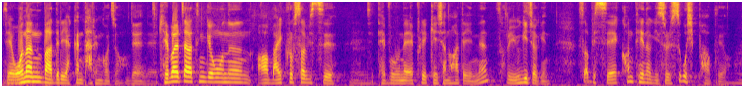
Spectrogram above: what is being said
이제 원하는 바들이 약간 다른 거죠. 네네. 개발자 같은 경우는 어, microservice 음. 대부분의 애플리케이션화돼 있는 서로 유기적인 서비스의 컨테이너 기술을 쓰고 싶어 하고요. 음.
